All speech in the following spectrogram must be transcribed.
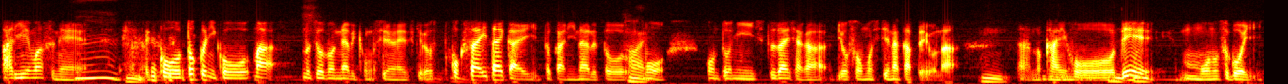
ありえますうね、ん。でこう特にこう、まあ、後ほどになるかもしれないですけど、国際大会とかになると、はい。もう本当に出題者が予想もしてなかったようなうん。あの解放で、ものすごい、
